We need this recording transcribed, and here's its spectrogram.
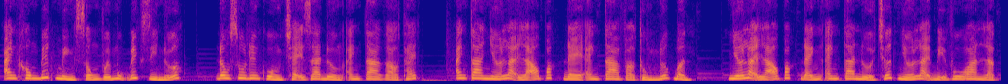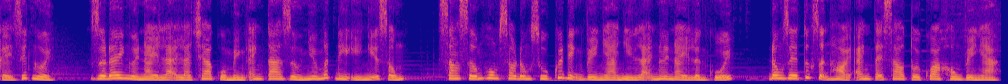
Anh không biết mình sống với mục đích gì nữa. Đông Su điên cuồng chạy ra đường anh ta gào thét. Anh ta nhớ lại lão Bắc đè anh ta vào thùng nước bẩn, nhớ lại lão Bắc đánh anh ta nửa chết nhớ lại bị vu oan là kẻ giết người. Giờ đây người này lại là cha của mình, anh ta dường như mất đi ý nghĩa sống. Sáng sớm hôm sau Đông Su quyết định về nhà nhìn lại nơi này lần cuối. Đông Dê tức giận hỏi anh tại sao tối qua không về nhà,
